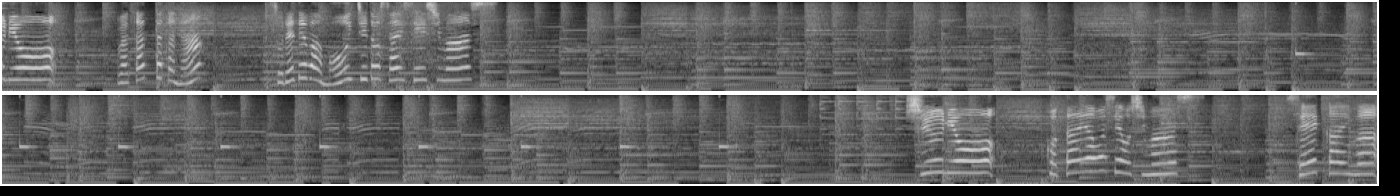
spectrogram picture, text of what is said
終了。わかったかな？それではもう一度再生します。終了答え合わせをします正解は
